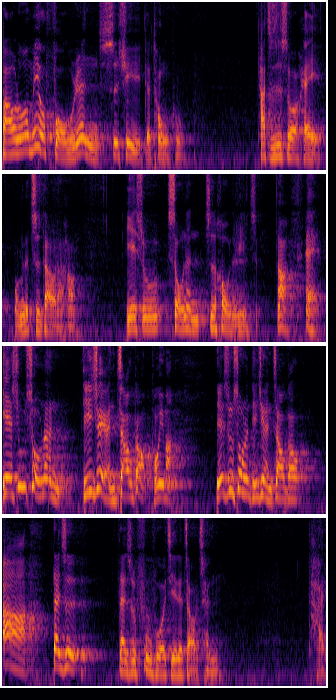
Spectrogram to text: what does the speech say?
保罗没有否认失去的痛苦，他只是说：“嘿，我们都知道了哈，耶稣受难之后的日子啊，哎，耶稣受难的确很糟糕，同意吗？耶稣受难的确很糟糕啊，但是但是复活节的早晨。”太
